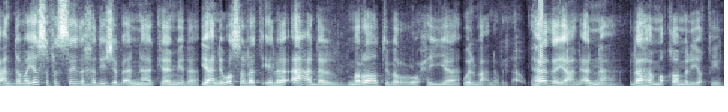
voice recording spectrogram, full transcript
عندما يصف السيدة خديجة بأنها كاملة يعني وصلت إلى أعلى المراتب الروحية والمعنوية. هذا يعني أنها لها مقام اليقين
